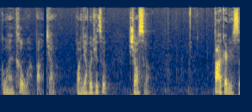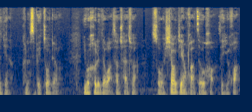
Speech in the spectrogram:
公安特务啊绑架了，绑架回去之后消失了，大概率事件呢可能是被做掉了，因为后来在网上传出啊说肖建华走好这些话，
